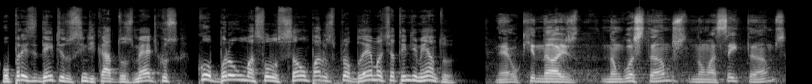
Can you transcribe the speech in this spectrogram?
o presidente do Sindicato dos Médicos cobrou uma solução para os problemas de atendimento. Né, o que nós não gostamos, não aceitamos,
